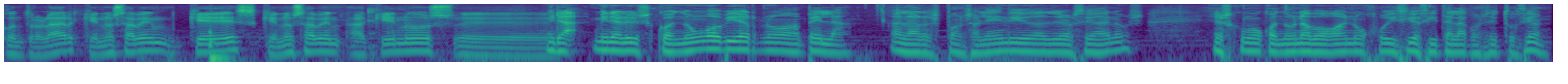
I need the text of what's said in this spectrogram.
controlar, que no saben qué es, que no saben a qué nos... Mira, mira Luis, cuando un gobierno apela a la responsabilidad individual de los ciudadanos es como cuando un abogado en un juicio cita la Constitución.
